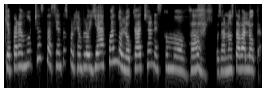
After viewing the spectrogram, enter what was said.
que para muchos pacientes, por ejemplo, ya cuando lo cachan es como, ay, o sea, no estaba loca.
